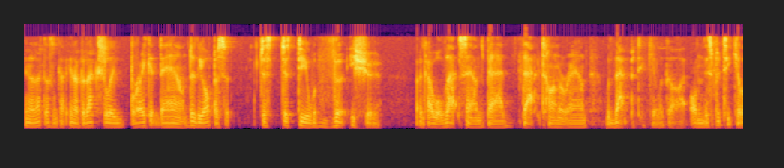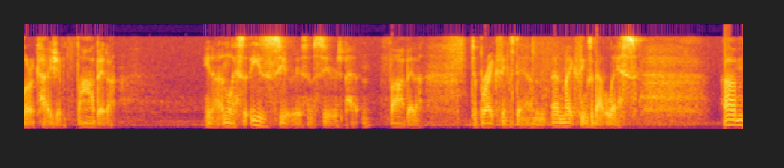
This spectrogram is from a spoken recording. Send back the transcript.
You know, that doesn't go, you know, but actually break it down. Do the opposite. Just, just deal with the issue go, well, that sounds bad that time around with that particular guy on this particular occasion. Far better. You know, unless it is serious and a serious pattern, far better to break things down and, and make things about less. Um,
